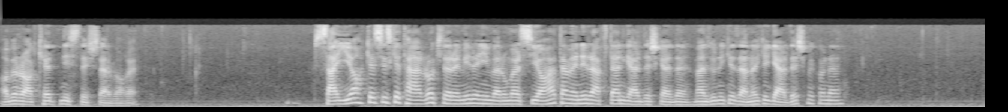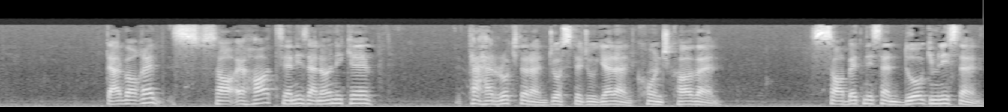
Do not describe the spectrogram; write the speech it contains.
آب راکت نیستش در واقع. سیاه کسی است که تحرک داره میره این ور اونور سیاحت هم یعنی رفتن گردش کردن منظور اینه که زنایی که گردش می‌کنن. در واقع سائحات یعنی زنانی که تحرک دارن جستجوگرن کنجکاون ثابت نیستن دوگم نیستن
